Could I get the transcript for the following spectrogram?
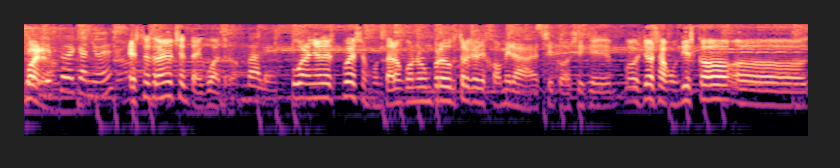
Bueno. ¿Y esto de qué año es? Esto es del año 84. Vale. Un año después se juntaron con un productor que dijo, mira chicos, sí que pues yo os hago un disco, o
